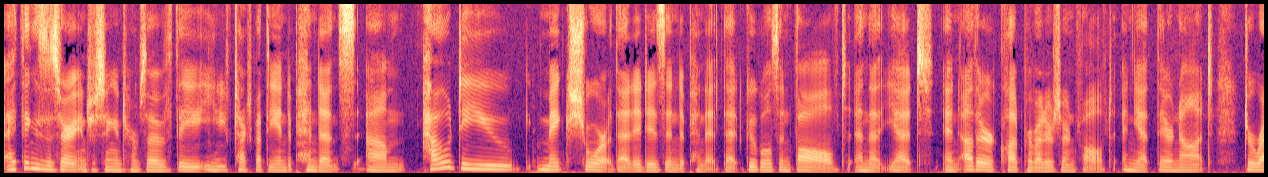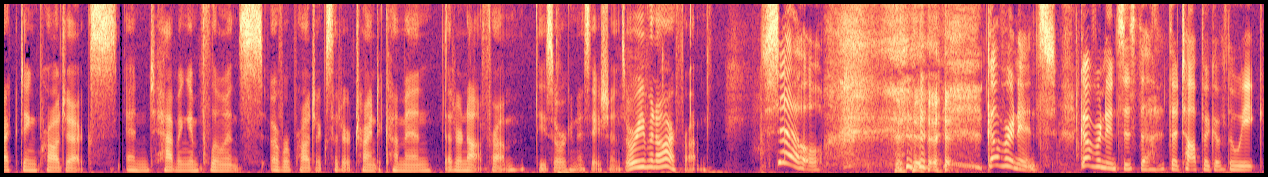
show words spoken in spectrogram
I think this is very interesting in terms of the, you've talked about the independence. Um, how do you make sure that it is independent, that Google's involved, and that yet, and other cloud providers are involved, and yet they're not directing projects and having influence over projects that are trying to come in that are not from these organizations? Or even are from. So, governance. Governance is the, the topic of the week.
